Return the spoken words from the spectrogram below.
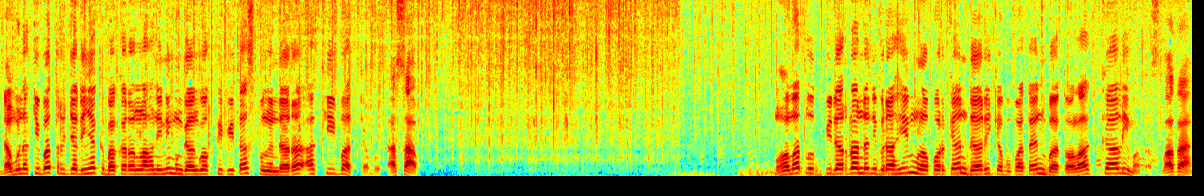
Namun akibat terjadinya kebakaran lahan ini mengganggu aktivitas pengendara akibat kabut asap. Muhammad Lutfi Dardan dan Ibrahim melaporkan dari Kabupaten Batola, Kalimantan Selatan.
